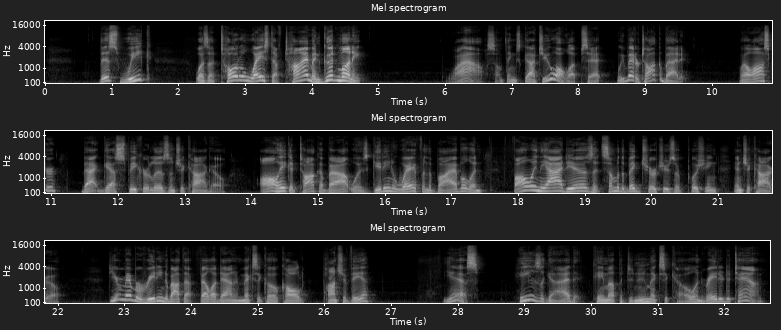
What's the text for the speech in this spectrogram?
This week was a total waste of time and good money. Wow, something's got you all upset. We better talk about it. Well, Oscar, that guest speaker lives in Chicago. All he could talk about was getting away from the Bible and following the ideas that some of the big churches are pushing in Chicago. Do you remember reading about that fella down in Mexico called Pancho Villa? Yes, he is a guy that came up into New Mexico and raided a town.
